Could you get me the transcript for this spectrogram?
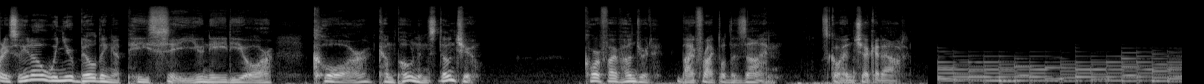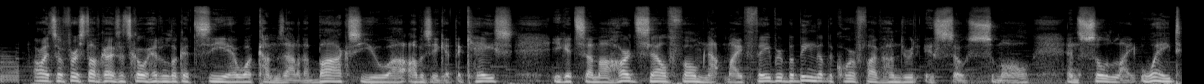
Alrighty, so you know when you're building a PC, you need your core components, don't you? Core 500 by Fractal Design. Let's go ahead and check it out. Alright, so first off guys, let's go ahead and look at see uh, what comes out of the box. You uh, obviously get the case, you get some uh, hard cell foam, not my favorite, but being that the Core 500 is so small and so lightweight,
